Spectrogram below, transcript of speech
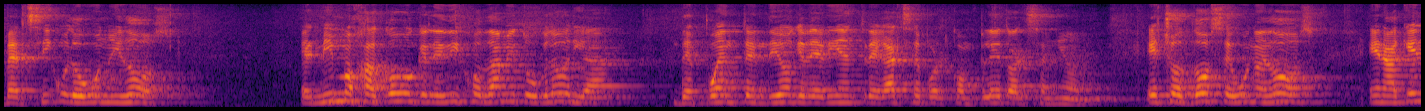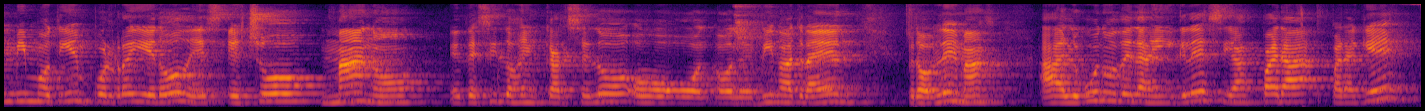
versículo 1 y 2. El mismo Jacobo que le dijo, dame tu gloria, después entendió que debía entregarse por completo al Señor. Hechos 12, 1 y 2. En aquel mismo tiempo el rey Herodes echó mano es decir, los encarceló o, les vino a traer problemas a algunos de las iglesias para, ¿para qué?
